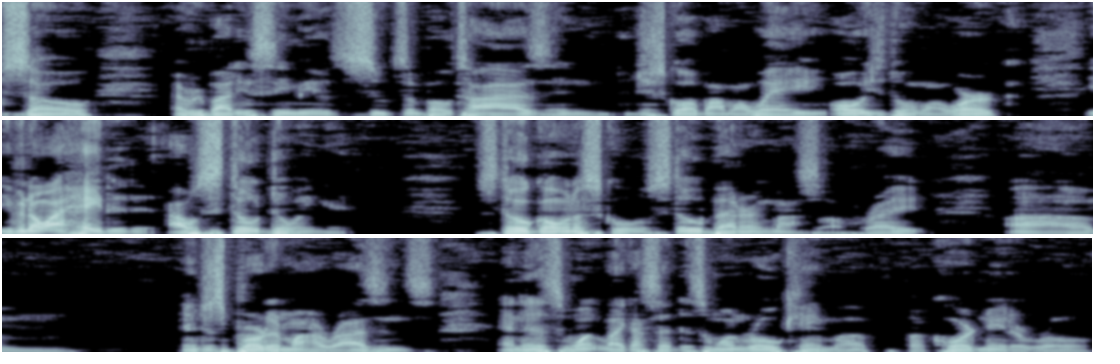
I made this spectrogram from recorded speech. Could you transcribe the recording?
So everybody see me with suits and bow ties and just go about my way, always doing my work. Even though I hated it, I was still doing it. Still going to school, still bettering myself, right? Um, and just broadened my horizons. And this one, like I said, this one role came up, a coordinator role,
